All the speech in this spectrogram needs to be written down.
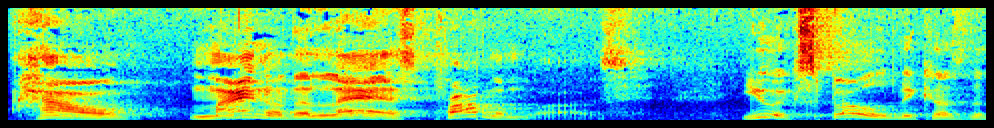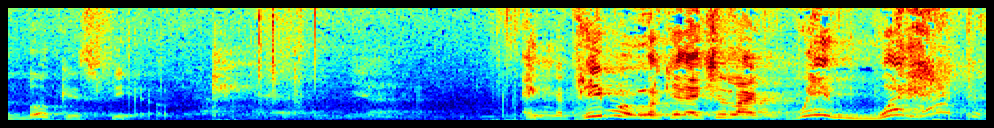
how minor the last problem was, you explode because the book is filled. And the people are looking at you like, wait, what happened?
